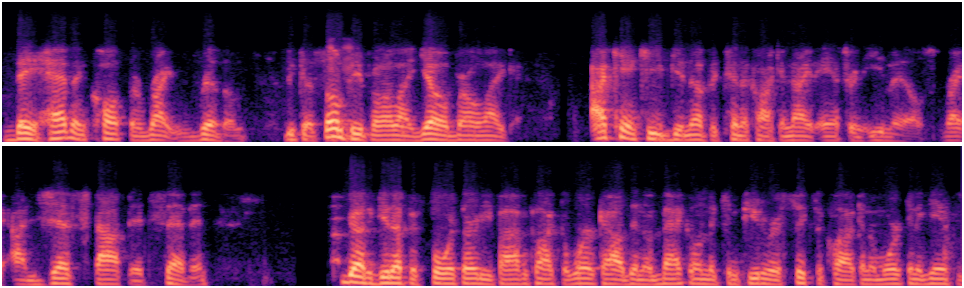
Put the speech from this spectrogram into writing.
they haven't caught the right rhythm because some mm-hmm. people are like, yo, bro, like I can't keep getting up at 10 o'clock at night answering emails, right? I just stopped at seven got to get up at 4:30, 5 o'clock to work out. Then I'm back on the computer at six o'clock, and I'm working again for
